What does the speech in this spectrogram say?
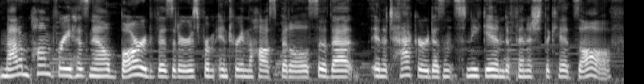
Madame Pomfrey has now barred visitors from entering the hospital so that an attacker doesn't sneak in to finish the kids off.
